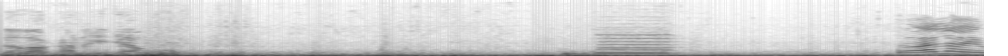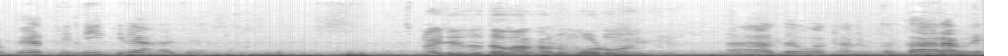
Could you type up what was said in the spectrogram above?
દવાખાને જવું? તો હાલો એ ઘરથી નીકળ્યા હજે. હજી તો દવાખાનું મોડું આવી ગયું. હા દવાખાનું તો કાર આવે.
